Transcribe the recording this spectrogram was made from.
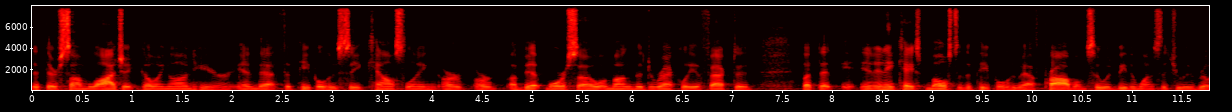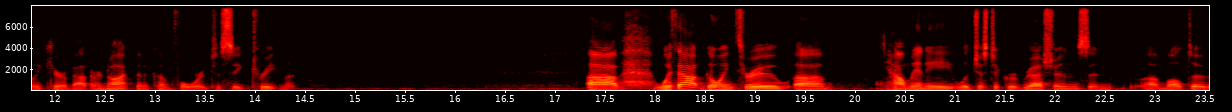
that there's some logic going on here in that the people who seek counseling are, are a bit more so among the directly affected, but that in any case, most of the people who have problems, who would be the ones that you would really care about, are not going to come forward to seek treatment. Uh, without going through um, how many logistic regressions and uh, multi,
